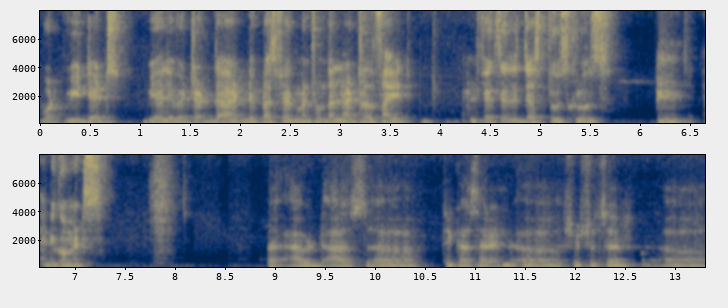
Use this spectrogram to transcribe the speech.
what we did. We elevated the depressed fragment from the lateral side and fixed it with just two screws. Any comments? I would ask uh, Trikha sir and uh, Sushruth sir, uh,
